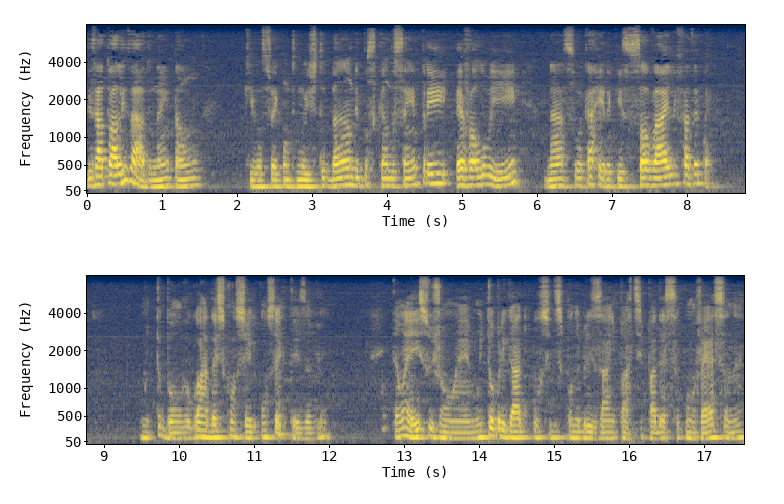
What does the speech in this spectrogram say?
desatualizado, né? Então que você continue estudando e buscando sempre evoluir na sua carreira, que isso só vai lhe fazer bem. Muito bom, vou guardar esse conselho com certeza, viu? Então é isso, João. É, muito obrigado por se disponibilizar em participar dessa conversa, né?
